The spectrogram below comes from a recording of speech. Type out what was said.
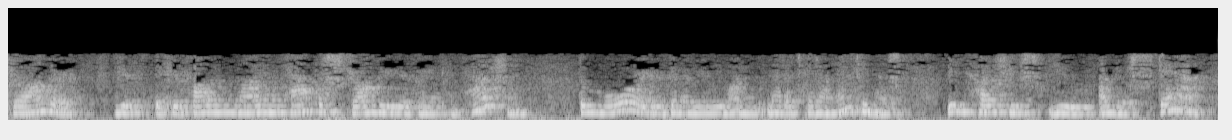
stronger, if you're following the Mahayana path, the stronger your great compassion, the more you're going to really want to meditate on emptiness because you, you understand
